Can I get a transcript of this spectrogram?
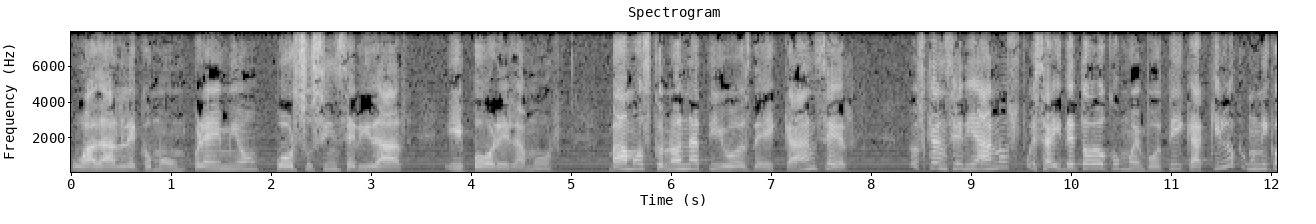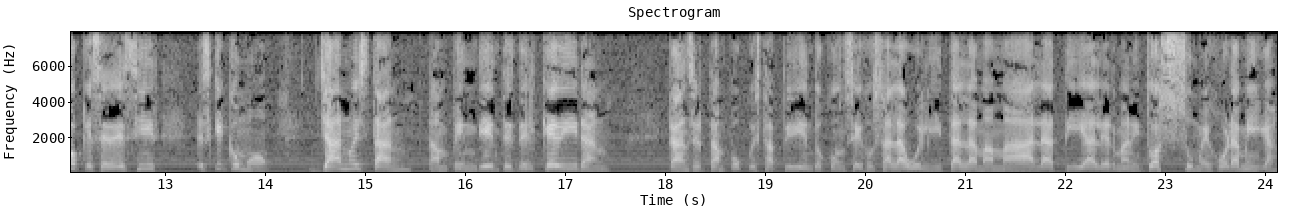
o a darle como un premio por su sinceridad y por el amor. Vamos con los nativos de cáncer. Los cancerianos, pues hay de todo como en botica. Aquí lo único que sé decir es que como ya no están tan pendientes del qué dirán. Cáncer tampoco está pidiendo consejos a la abuelita, a la mamá, a la tía, al hermanito, a su mejor amiga,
